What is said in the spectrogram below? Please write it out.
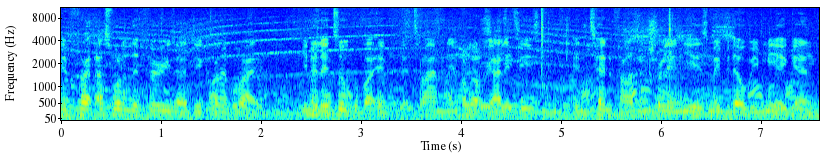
In fact, that's one of the theories I do kind of like. You know, they talk about infinite time and infinite realities. In 10,000 trillion years, maybe there'll be me again,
